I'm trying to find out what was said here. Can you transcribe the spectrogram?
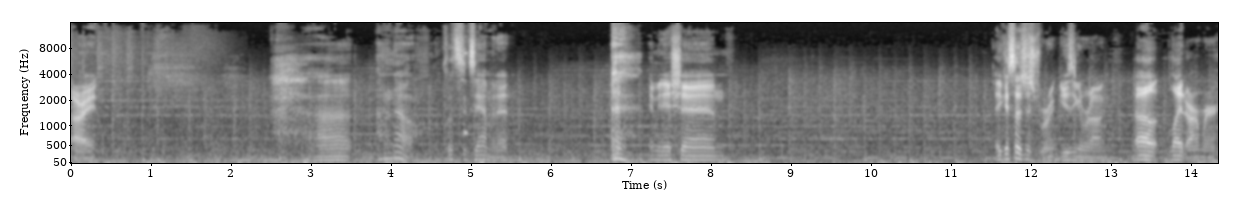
Alright. Uh, I don't know. Let's examine it. Ammunition... I guess I was just using it wrong. Uh, light armor.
